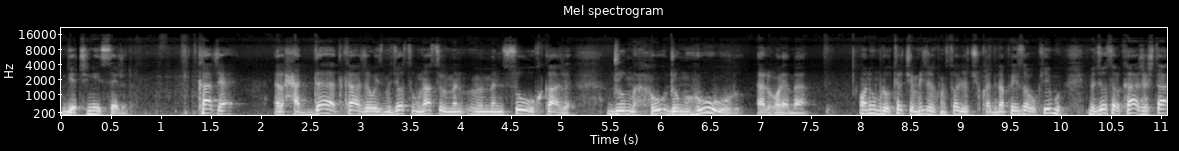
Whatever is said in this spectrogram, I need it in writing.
gdje čini seždu. Kaže, Al-Haddad kaže, ovo između ostalog nasul men, mensuh, kaže, džumhur, džumhur al-ulema, On umro u trećem hiđarskom stoljeću kada je napisao ovu knjigu. Među ostalo kaže šta?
